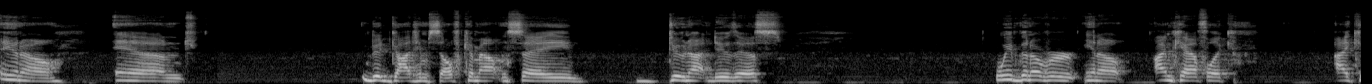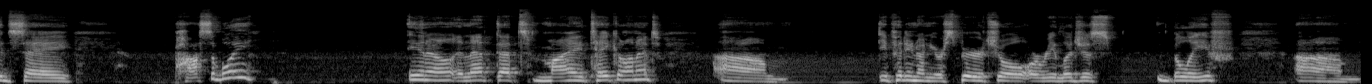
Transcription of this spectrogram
You know, and did God Himself come out and say, do not do this? we've been over, you know, I'm Catholic. I could say possibly, you know, and that that's my take on it. Um, depending on your spiritual or religious belief, um,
